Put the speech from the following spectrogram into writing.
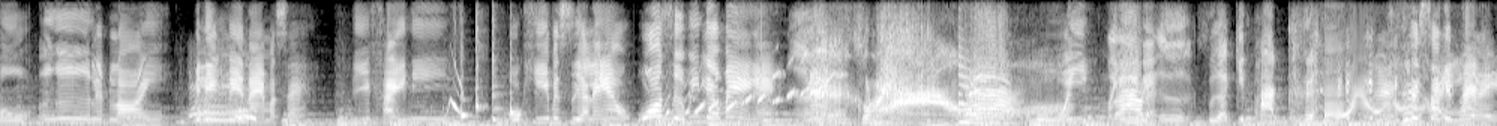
มูกเออเรียบร้อย ไปเรียกแม่นายมาซะดีไข่นี่ โอเคเป็นเสือแล้ว โอ้เสือวิ่งเร็วแม่ไงเออคราวโอ้ยไม่เนี่ยเออเสือกินผัก เสือกินผักเลย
